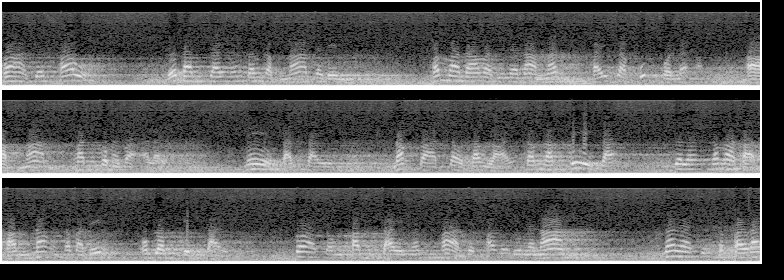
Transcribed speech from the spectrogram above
ผ้าเช็ดเท้าหรือทำใจนั้นกันกับน้ำในเด่นธรรมดาว่าที่ในน้ำนั้นใช้จับพุทธคนและอาบน้ำมันก็ไม่ว่าอะไร นี่สันใจนักบาตเจ้าทั้งหลายสำหรับที่จะเจริญสมาธิธรรมนั่งสมาธิอบรมจิตใจ ก็ต้องทำใจนั้นผ้าเช็ดเท้าในดินน้ำนั่นแหละจึงจะไปได้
